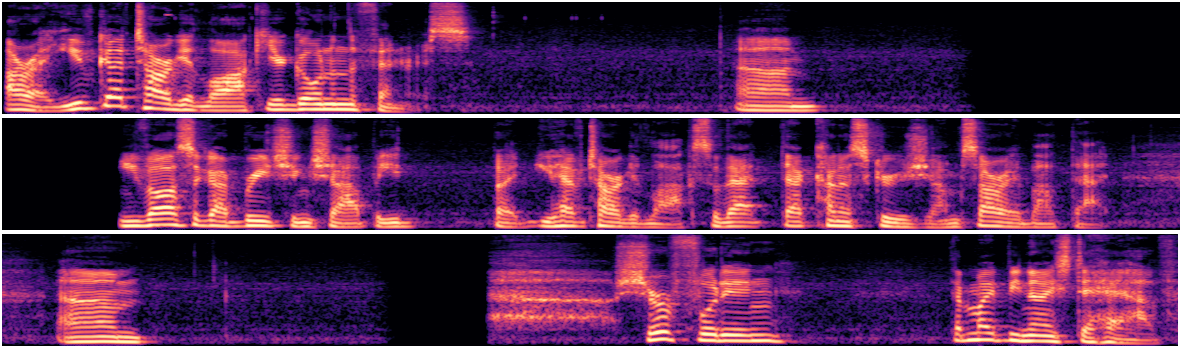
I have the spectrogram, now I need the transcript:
All right, you've got target lock. You're going in the Fenris. Um, you've also got breaching shot, but you, but you have target lock, so that that kind of screws you. I'm sorry about that. Um, sure footing, that might be nice to have.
